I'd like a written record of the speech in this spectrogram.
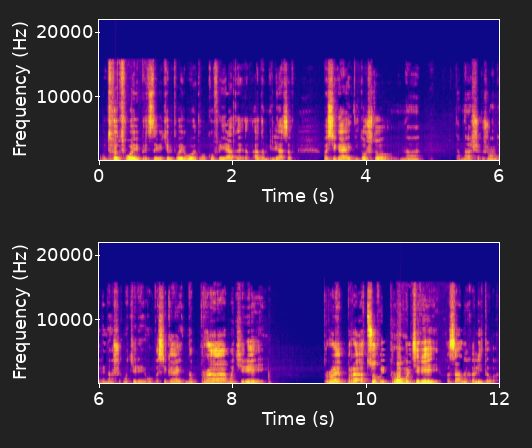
Вот твой представитель твоего этого куфрията, Адам Ильясов, посягает не то, что на там, наших жен или наших матерей, он посягает на праматерей, про, про отцов и про матерей Хасана Халитова.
